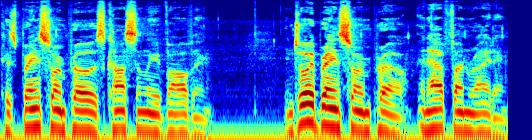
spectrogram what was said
because Brainstorm Pro is constantly evolving. Enjoy Brainstorm Pro and have fun writing.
